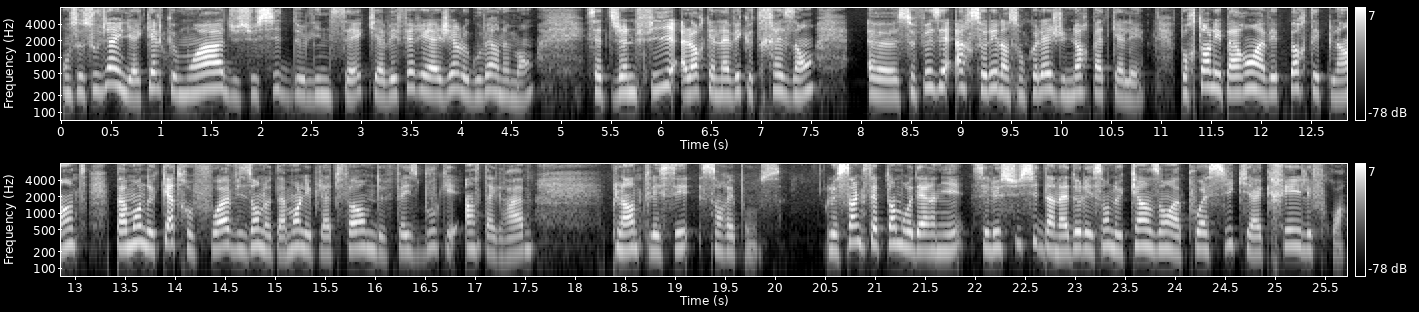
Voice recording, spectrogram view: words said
on se souvient il y a quelques mois du suicide de l'INSEE qui avait fait réagir le gouvernement. Cette jeune fille, alors qu'elle n'avait que 13 ans, euh, se faisait harceler dans son collège du Nord-Pas-de-Calais. Pourtant, les parents avaient porté plainte, pas moins de quatre fois, visant notamment les plateformes de Facebook et Instagram. Plainte laissée sans réponse. Le 5 septembre dernier, c'est le suicide d'un adolescent de 15 ans à Poissy qui a créé l'effroi.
